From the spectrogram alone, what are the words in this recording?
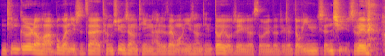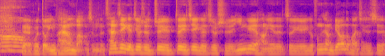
你听歌的话，不管你是在腾讯上听还是在网易上听，都有这个所谓的这个抖音神曲之类的，对，或抖音排行榜什么的。它这个就是对对这个就是音乐行业的作为一个风向标的话，其实是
